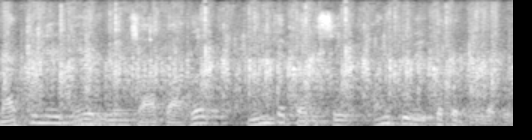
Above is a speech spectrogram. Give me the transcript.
நற்றினை நேர்களின் சார்பாக இந்த பரிசு அனுப்பி வைக்கப்பட்டுள்ளது.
